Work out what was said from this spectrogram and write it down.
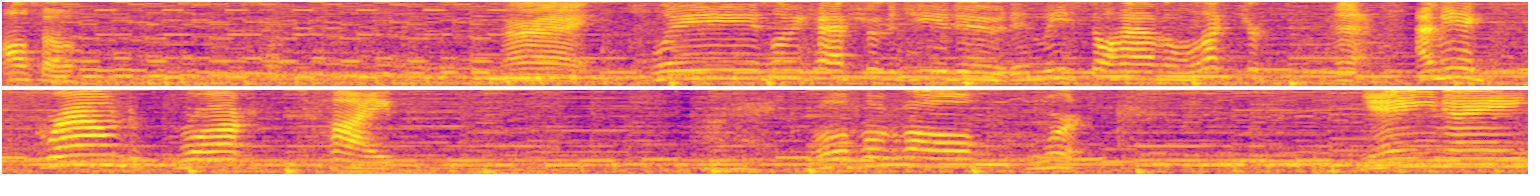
Also, Alright, please let me capture the Geodude. At least I'll have an electric... Eh, I mean a ground rock type. Okay, will a Pokeball work? Yay, nay,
